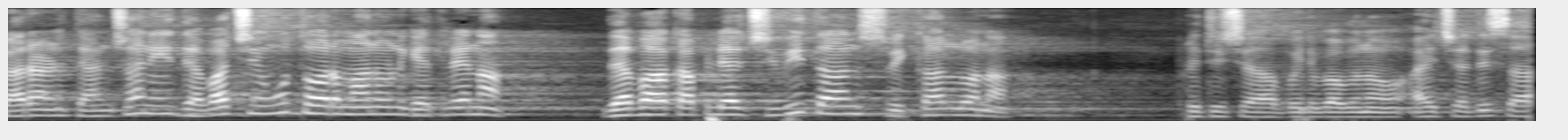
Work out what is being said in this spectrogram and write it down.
कारण तांच्यांनी देवाचें उतर मानून घेतलें ना. देवाक आपल्या जिवितान स्विकारलो ना. प्रितीच्या भयणी बाबनो आयच्या दिसा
